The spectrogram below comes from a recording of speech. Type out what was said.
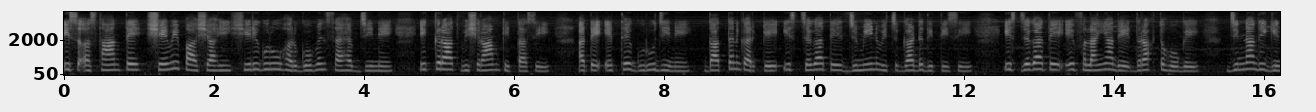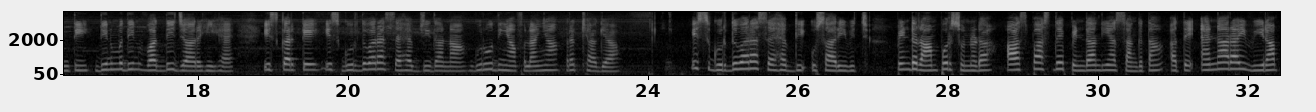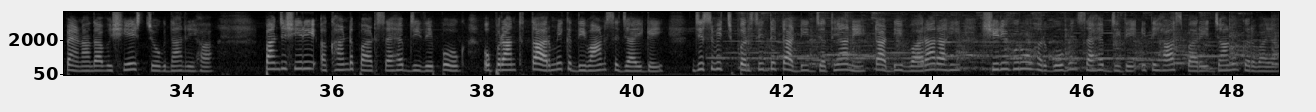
ਇਸ ਅਸਥਾਨ ਤੇ ਛੇਵੀਂ ਪਾਤਸ਼ਾਹੀ ਸ੍ਰੀ ਗੁਰੂ ਹਰਗੋਬਿੰਦ ਸਾਹਿਬ ਜੀ ਨੇ ਇੱਕ ਰਾਤ ਵਿਸ਼ਰਾਮ ਕੀਤਾ ਸੀ ਅਤੇ ਇੱਥੇ ਗੁਰੂ ਜੀ ਨੇ ਦਾਤਨ ਕਰਕੇ ਇਸ ਜਗ੍ਹਾ ਤੇ ਜ਼ਮੀਨ ਵਿੱਚ ਗੱਡ ਦਿੱਤੀ ਸੀ। ਇਸ ਜਗ੍ਹਾ ਤੇ ਇਹ ਫਲਾਈਆਂ ਦੇ ਦਰਖਤ ਹੋ ਗਏ, ਜਿਨ੍ਹਾਂ ਦੀ ਗਿਣਤੀ ਦਿਨ-ਬ-ਦਿਨ ਵੱਧਦੀ ਜਾ ਰਹੀ ਹੈ। ਇਸ ਕਰਕੇ ਇਸ ਗੁਰਦੁਆਰਾ ਸਾਹਿਬ ਜੀ ਦਾ ਨਾਂ ਗੁਰੂ ਦੀਆਂ ਫਲਾਈਆਂ ਰੱਖਿਆ ਗਿਆ। ਇਸ ਗੁਰਦੁਆਰਾ ਸਾਹਿਬ ਦੀ ਉਸਾਰੀ ਵਿੱਚ ਪਿੰਡ ਰਾਮਪੁਰ ਸੁੰਨੜਾ, ਆਸ-ਪਾਸ ਦੇ ਪਿੰਡਾਂ ਦੀਆਂ ਸੰਗਤਾਂ ਅਤੇ ਐਨ ਆਰ ਆਈ ਵੀਰਾਂ ਭੈਣਾਂ ਦਾ ਵਿਸ਼ੇਸ਼ ਯੋਗਦਾਨ ਰਿਹਾ। ਪੰਜ ਸ੍ਰੀ ਅਖੰਡ ਪਾਠ ਸਾਹਿਬ ਜੀ ਦੇ ਭੋਗ ਉਪਰੰਤ ਧਾਰਮਿਕ ਦੀਵਾਨ ਸਜਾਈ ਗਈ ਜਿਸ ਵਿੱਚ ਪ੍ਰਸਿੱਧ ਢਾਡੀ ਜਥਿਆਂ ਨੇ ਢਾਡੀ ਵਾਰਾਂ ਰਾਹੀਂ ਸ੍ਰੀ ਗੁਰੂ ਹਰਗੋਬਿੰਦ ਸਾਹਿਬ ਜੀ ਦੇ ਇਤਿਹਾਸ ਬਾਰੇ ਜਾਣੂ ਕਰਵਾਇਆ।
